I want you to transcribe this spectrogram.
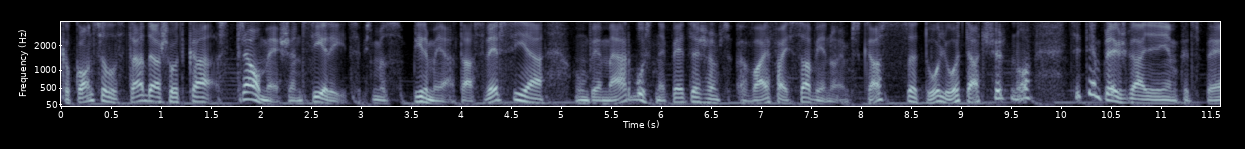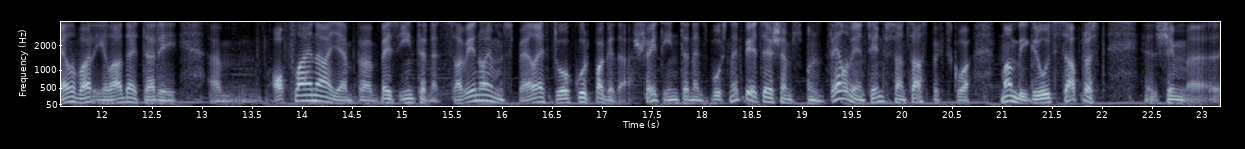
ka konsole strādāšot kā straumēšana izmantošanas ierīce, vismaz pirmajā tās versijā, un vienmēr būs nepieciešams Wi-Fi savienojums, kas to ļoti atšķir no citiem priekšgājējiem, kad spēle var ielādēt arī um, offline, jeb bez interneta savienojuma un spēlēt to, kur pagadās. Šeit internets būs nepieciešams, un vēl viens interesants aspekts, ko man bija grūti saprast šim uh,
